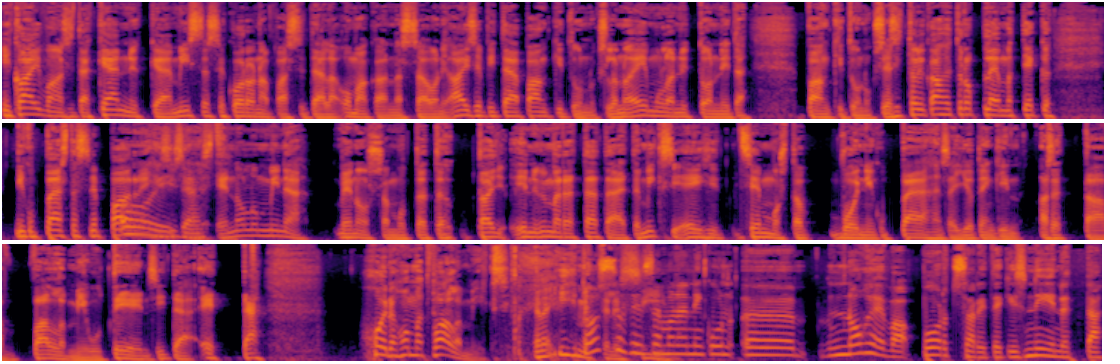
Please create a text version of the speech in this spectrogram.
Niin kaivaan sitä kännykkää, missä se koronapassi täällä omakannassa on. Ja ai se pitää pankkitunnuksella. No ei mulla nyt on niitä pankkitunnuksia. Sitten oli kauheat probleemat, tiedätkö, niin kuin päästä sinne pareihin sisälle. En ollut minä menossa, mutta että, tai en ymmärrä tätä, että miksi ei sit semmoista voi niin kuin päähänsä jotenkin asettaa valmiuteen sitä, että hoida hommat valmiiksi. Ja Tuossa siis semmoinen niin kuin, ö, noheva portsari tekisi niin, että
